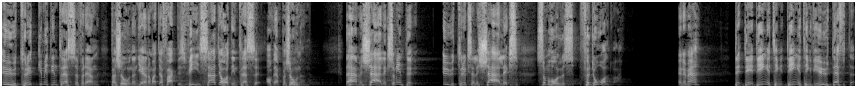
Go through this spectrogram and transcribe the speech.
uttrycker mitt intresse för den personen genom att jag faktiskt visar att jag har ett intresse av den personen. Det här med kärlek som inte uttrycks, eller kärlek som hålls fördold. Va? Är ni med? Det, det, det, är ingenting, det är ingenting vi är ute efter.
